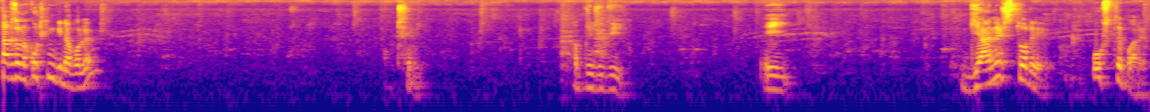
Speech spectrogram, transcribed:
তার জন্য কঠিন কিনা বলেন। কঠিন। আপনি যদি এই জ্ঞানের স্তরে পৌঁছতে পারেন,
